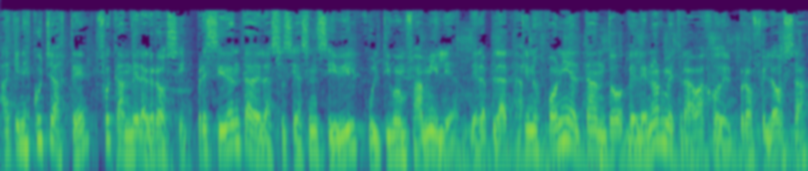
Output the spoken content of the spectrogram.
A quien escuchaste fue Candela Grossi, presidenta de la Asociación Civil Cultivo en Familia de La Plata, que nos ponía al tanto del enorme trabajo del profe Loza,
